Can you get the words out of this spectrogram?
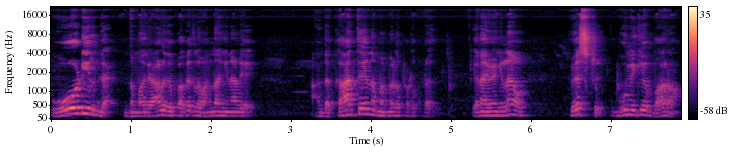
ஓடிருங்க. இந்த மாதிரி ஆளுங்க பக்கத்தில் வந்தாங்கனாலே அந்த காற்றே நம்ம மேலே படக்கூடாது. ஏன்னா இவங்கெல்லாம் வேஸ்ட்டு பூமிக்கே பாரம்.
